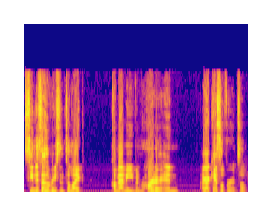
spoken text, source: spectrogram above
seen this as a reason to like come at me even harder, and I got canceled for it. So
